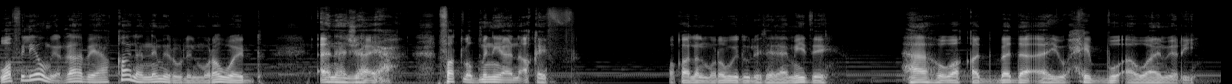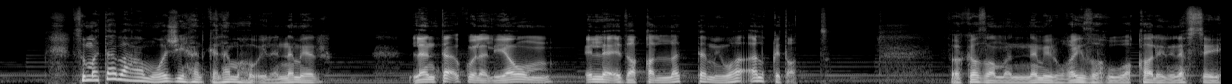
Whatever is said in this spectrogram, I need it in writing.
وفي اليوم الرابع قال النمر للمروض أنا جائع فاطلب مني أن أقف. وقال المروض لتلاميذه ها هو قد بدأ يحب أوامري. ثم تابع موجها كلامه إلى النمر لن تأكل اليوم إلا إذا قلدت مواء القطط. فكظم النمر غيظه وقال لنفسه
